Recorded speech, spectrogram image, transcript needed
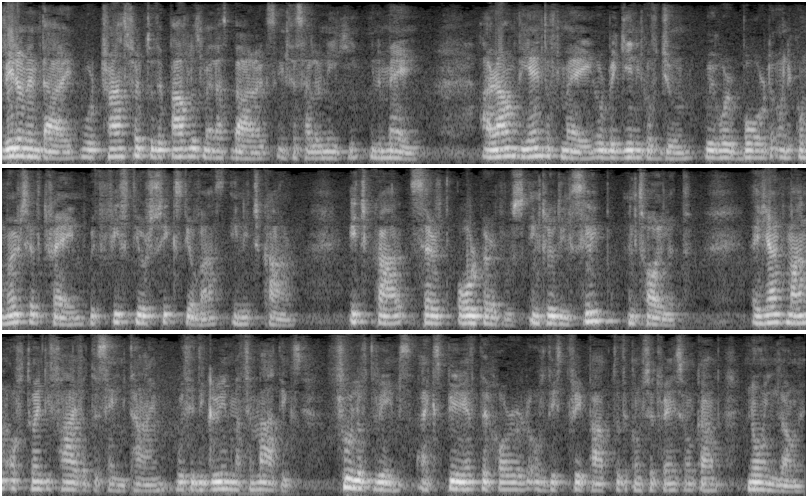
Viron and I were transferred to the Pavlos Melas barracks in Thessaloniki in May. Around the end of May or beginning of June, we were board on a commercial train with 50 or 60 of us in each car. Each car served all purpose, including sleep and toilet. a young man of 25 at the same time, with a degree in mathematics, full of dreams, I experienced the horror of this trip up to the concentration camp Neuengamme.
